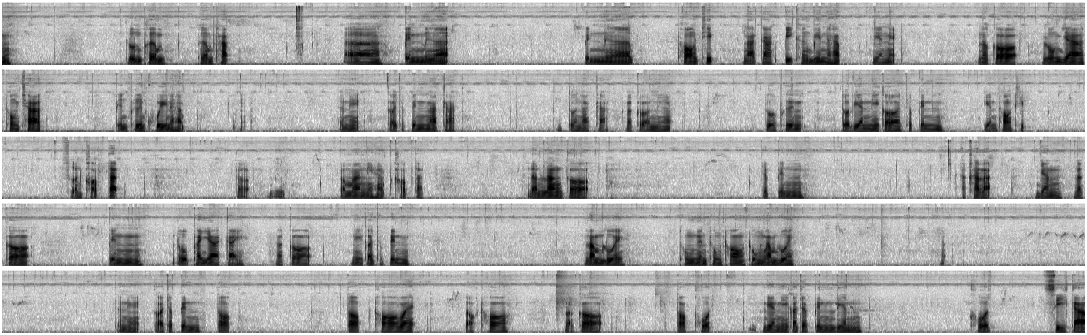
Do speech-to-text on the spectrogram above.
รุ่นเพิ่มเพิ่มทับเอ่อเป็นเนื้อ เป็นเนื้อทองทิพย์หน้ากากปีกเครื่องบินนะครับเหรียญเนี้ยแล้วก็ลงยาธงชาติ เป็นพื้นคุยนะครับตัวนี้ก็จะเป็นหน้ากากเป็นตัวหน้ากากแล้วก็เนื้อ ตัวพื้นตัวเหรียญนี้ก็จะเป็นเหรียญทองทิพย์ ส่วนขอบตัด ก็ประมาณนี้ครับขอบตัด ด้านหลังก็ จะเป็นอักขระยันแล้วก็เป็นรูปพญาไก่ แล้วก็นี่ก็จะเป็นร่ำรวยถุงเงินถุงทองถุงร่ำรวย ตัวนี้ก็จะเป็นตอก ตอกทอไว้ ตอกทอ แล้วก็ตอกโค้ดเหรียญนี้ก็จะเป็นเหรียญโค้ดสี่เก้า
